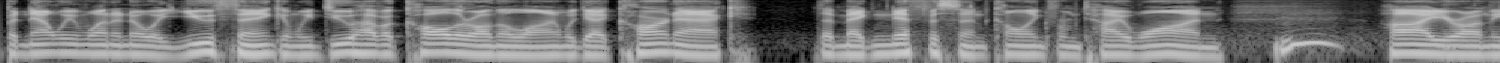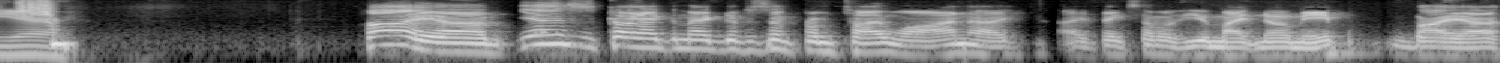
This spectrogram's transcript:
but now we want to know what you think, and we do have a caller on the line. We got Karnak, the Magnificent, calling from Taiwan. Hi, you're on the air. Hi, um, yeah, this is Karnak the Magnificent from Taiwan. I, I think some of you might know me by uh,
